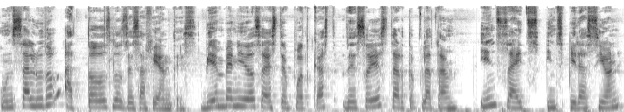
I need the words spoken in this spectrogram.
Un saludo a todos los desafiantes. Bienvenidos a este podcast de Soy Startup Latam. Insights, inspiración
